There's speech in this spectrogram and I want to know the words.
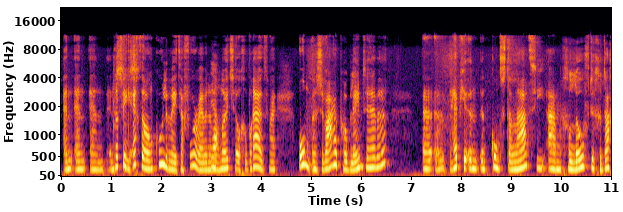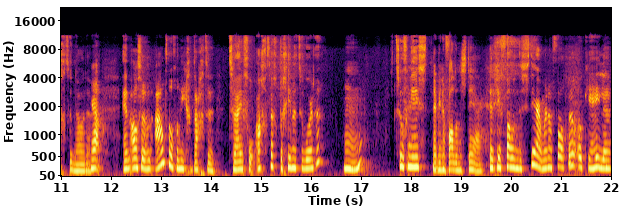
En, en, en, en dat vind ik echt wel een coole metafoor. We hebben hem nog nooit zo gebruikt. Maar om een zwaar probleem te hebben, uh, heb je een, een, constellatie aan geloofde gedachten nodig. Ja. En als er een aantal van die gedachten twijfelachtig beginnen te worden, mm. ze hoeven niet eens. Dan heb je een vallende ster. Dan heb je een vallende ster, maar dan valt wel ook je hele.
